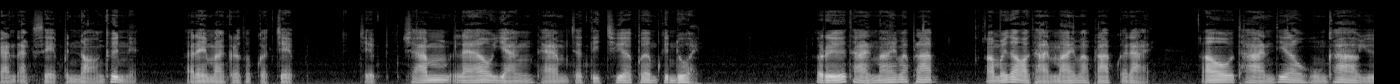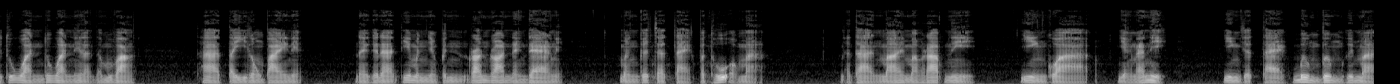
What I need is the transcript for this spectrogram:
การอักเสบเป็นหนองขึ้นเนี่ย อะไรมากระทบก็เจ็บ เจ็บช้ำแล้วยังแถมจะติดเชื้อเพิ่มขึ้นด้วย หรือฐานไม้มาพลับ เอาไม่ต้องเอาฐานไม้มาพลับก็ได้ เอาฐานที่เราหุงข้าวอยู่ทุกวันทุกวันนี่แหละตำวัง ถ้าตีลงไปเนี่ยในขณะที่มันยังเป็นร้อนๆแดงๆเนี่ย มันก็จะแตกปะทุออกมาฐานไม้มารับนี่ ยิ่งกว่าอย่างนั้นอีก ยิ่งจะแตกบึ้มบึ้มขึ้นมา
